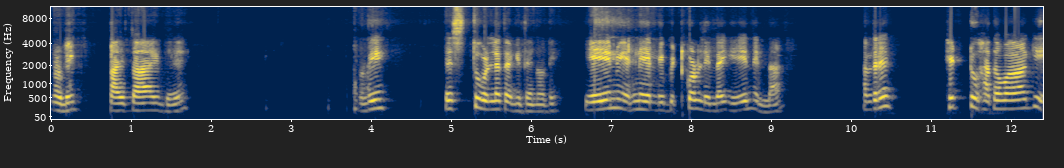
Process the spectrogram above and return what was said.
ನೋಡಿ, ಕಾಯ್ತಾ ಇದೆ. ನೋಡಿ, ಎಷ್ಟು ಒಳ್ಳೆದಾಗಿದೆ ನೋಡಿ. ಏನು ಎಣ್ಣೆಯಲ್ಲಿ ಬಿಟ್ಕೊಳ್ಳಿಲ್ಲ, ಏನಿಲ್ಲ. ಅಂದ್ರೆ ಹಿಟ್ಟು ಹದವಾಗಿ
